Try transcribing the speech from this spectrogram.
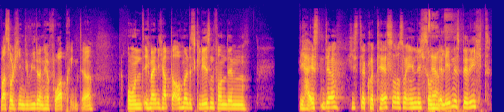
was solche Individuen hervorbringt, ja. Und ich meine, ich habe da auch mal das gelesen von dem, wie heißt denn der? Hieß der Cortez oder so ähnlich? So ein ja. Erlebnisbericht,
